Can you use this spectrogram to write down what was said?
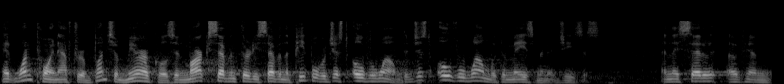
at one point, after a bunch of miracles, in Mark 7:37, the people were just overwhelmed. They're just overwhelmed with amazement at Jesus. And they said of him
